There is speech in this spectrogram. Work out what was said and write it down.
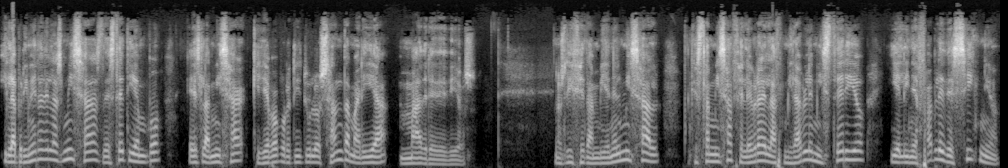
Y la primera de las misas de este tiempo es la misa que lleva por título Santa María, Madre de Dios. Nos dice también el misal que esta misa celebra el admirable misterio y el inefable designio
